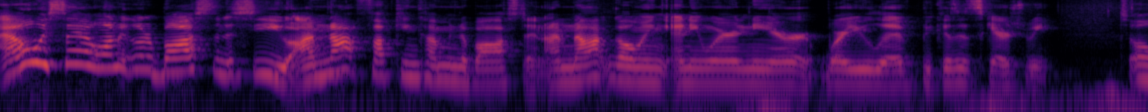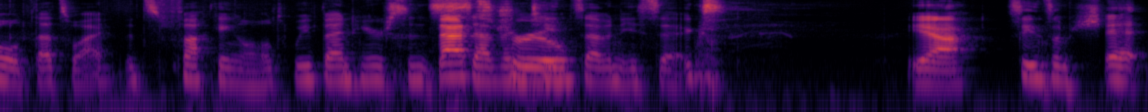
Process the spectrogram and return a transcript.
I always say I want to go to Boston to see you. I'm not fucking coming to Boston. I'm not going anywhere near where you live because it scares me. It's old. That's why. It's fucking old. We've been here since That's true. 1776. Yeah. Seen some shit.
